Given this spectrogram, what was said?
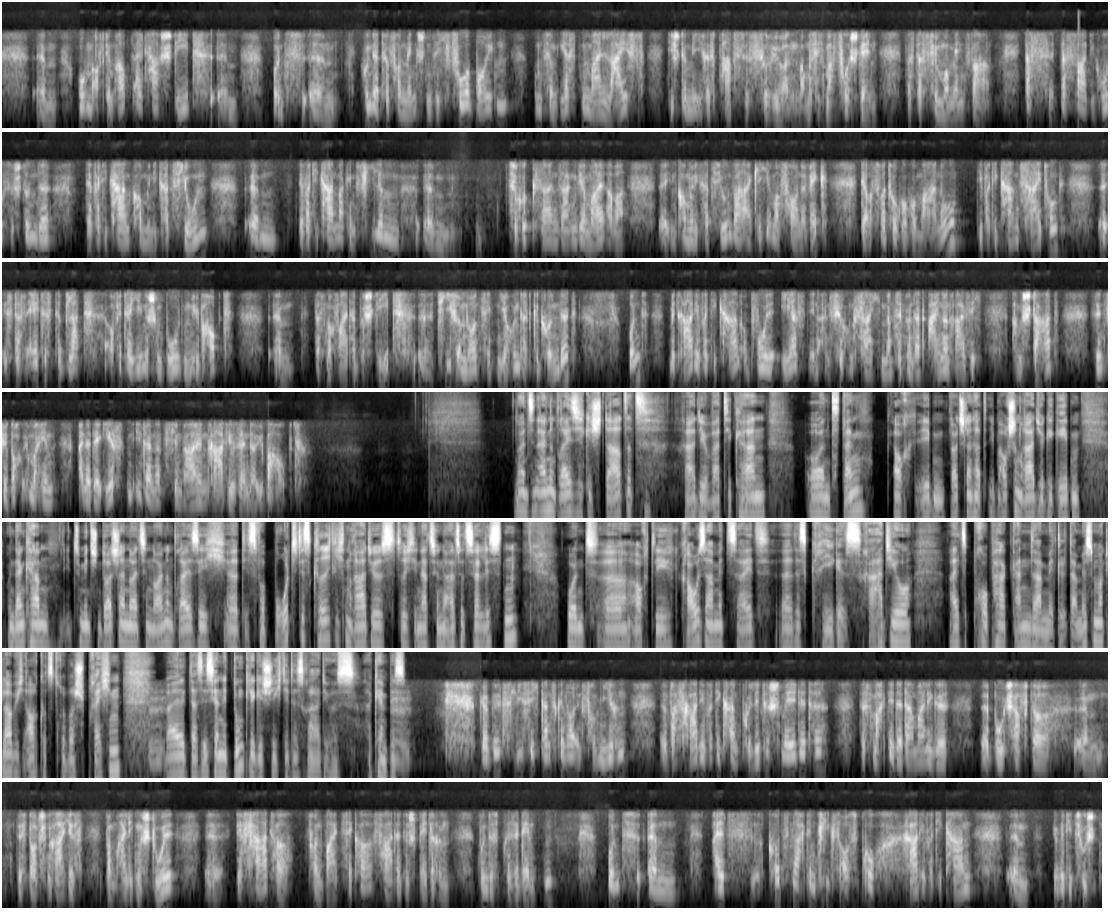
ähm, oben auf dem Hauptaltar steht ähm, und ähm, Hunderte von Menschen sich vorbeugen, um zum ersten Mal live die Stimme ihres Papstes zu hören. Man muss sich mal vorstellen, was das für ein Moment war. Das, das war die große Stunde der Vatikankommunikation. Ähm, der Vatikan mag in vielem ähm, zurück sein, sagen wir mal, aber äh, in Kommunikation war eigentlich immer vorne weg. Der Osservatore Romano, die Vatikan-Zeitung, äh, ist das älteste Blatt auf italienischem Boden überhaupt, das noch weiter besteht, äh, tief im 19. Jahrhundert gegründet. Und mit Radio Vatikan, obwohl erst in Anführungszeichen 1931 am Start, sind wir doch immerhin einer der ersten internationalen Radiosender überhaupt. 1931 gestartet, Radio Vatikan. Und dann auch eben, Deutschland hat eben auch schon Radio gegeben. Und dann kam zumindest in Deutschland 1939 äh, das Verbot des kirchlichen Radios durch die Nationalsozialisten und äh, auch die grausame Zeit äh, des Krieges. Radio als Propagandamittel. Da müssen wir, glaube ich, auch kurz drüber sprechen, mhm. weil das ist ja eine dunkle Geschichte des Radios, Herr Kempis. Mhm. Goebbels ließ sich ganz genau informieren, was Radio Vatikan politisch meldete. Das machte der damalige äh, Botschafter ähm, des Deutschen Reiches beim Heiligen Stuhl, äh, der Vater von Weizsäcker, Vater des späteren Bundespräsidenten. Und ähm, als kurz nach dem Kriegsausbruch Radio Vatikan ähm, über,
